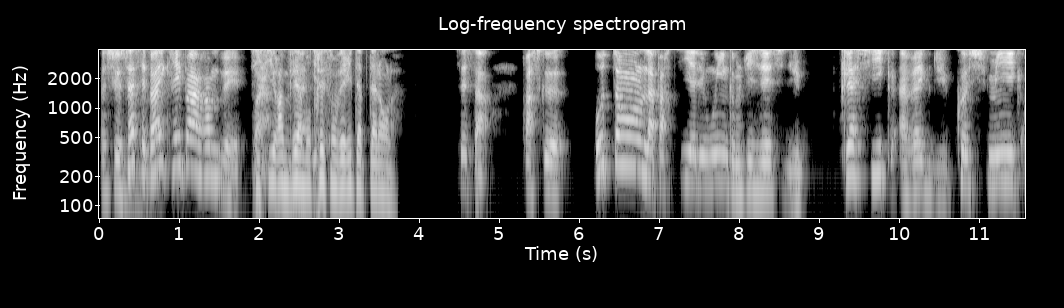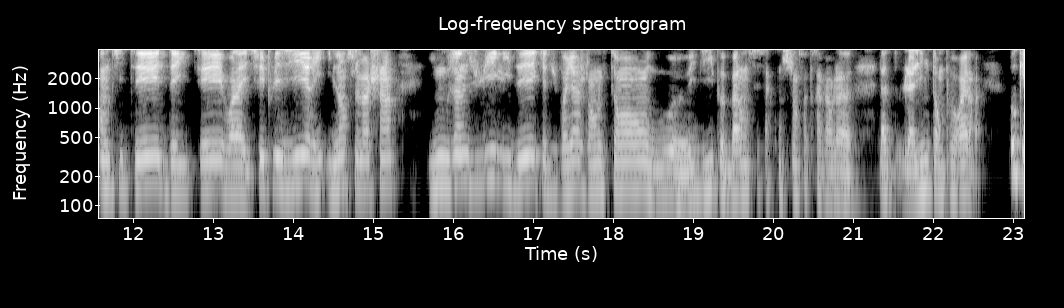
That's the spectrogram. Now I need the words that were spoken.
parce que ça c'est pas écrit par Ramvé. Si si Ramvé a montré son véritable talent là. C'est ça. Parce que autant la partie Halloween, comme je disais, c'est du classique avec du cosmique, entité, déité, voilà, il se fait plaisir, il, il lance le machin, il nous induit l'idée qu'il y a du voyage dans le temps où euh, Eddie peut balancer sa conscience à travers la, la, la ligne temporelle. Ok,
